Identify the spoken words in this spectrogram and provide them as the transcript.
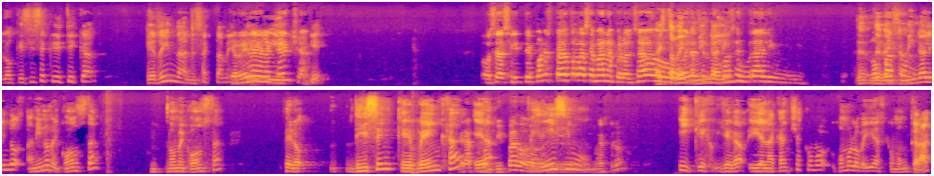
lo que sí se critica, que rindan exactamente. Que rindan en la cancha. o sea, si te pones pedo toda la semana, pero el sábado eres el mejor central y... De, Benjamín Galindo, a mí no me consta, no me consta, pero dicen que Benja era, pedísimo. Maestro? Y que llegaba, y en la cancha, ¿cómo, ¿cómo lo veías? ¿Como un crack?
